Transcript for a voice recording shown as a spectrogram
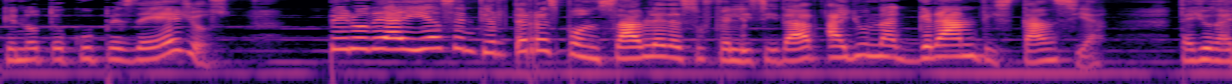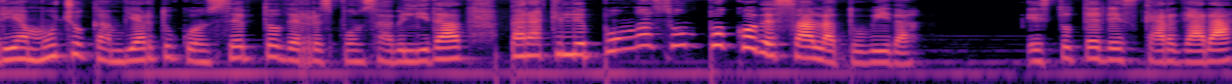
que no te ocupes de ellos, pero de ahí a sentirte responsable de su felicidad hay una gran distancia. Te ayudaría mucho cambiar tu concepto de responsabilidad para que le pongas un poco de sal a tu vida. Esto te descargará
